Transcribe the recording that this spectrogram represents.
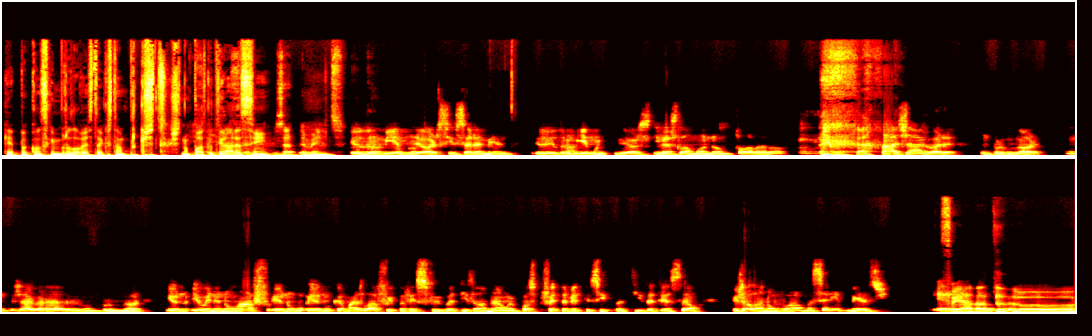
que é para conseguirmos resolver esta questão, porque isto, isto não pode continuar assim. Exatamente. Eu dormia melhor, sinceramente. Eu, eu dormia muito melhor se tivesse lá o meu nome, palavra verdade. ah, já agora, um pormenor. Um- Já agora, um pormenor. Eu, eu ainda não lá fui, eu, não, eu nunca mais lá fui para ver se fui batido ou não. Eu posso perfeitamente ter sido batido. Atenção, eu já lá não vou há uma série de meses. É Foi à data do,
